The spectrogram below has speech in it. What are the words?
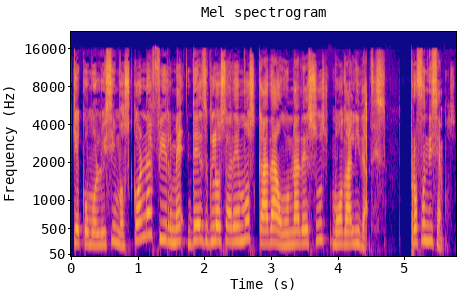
que como lo hicimos con la firme, desglosaremos cada una de sus modalidades. Profundicemos.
